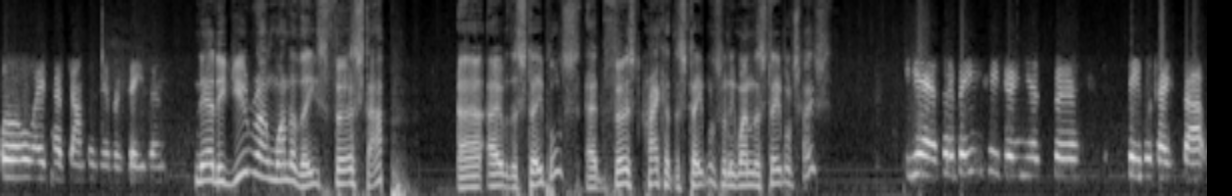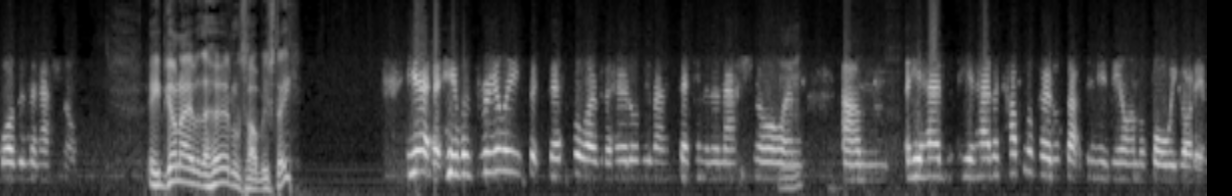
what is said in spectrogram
we'll always have jumpers every season. Now, did you run one of these first up uh, over the steeples, at first crack at the steeples when he won the steeplechase? Yeah, so BT Junior's first steeplechase start was in the national. He'd gone over the hurdles, obviously. Yeah, he was really successful over the hurdles. He ran second in the national, and um, he had he had had a couple of hurdle starts in New Zealand before we got him.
